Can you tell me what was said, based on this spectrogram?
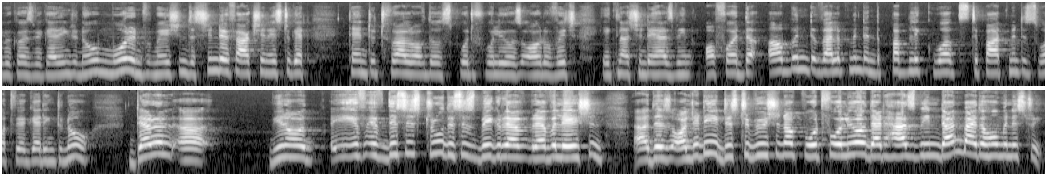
because we're getting to know more information. The Shinde faction is to get 10 to 12 of those portfolios, all of which Eknath Shinde has been offered. The Urban Development and the Public Works Department is what we are getting to know. Daryl, uh, you know, if, if this is true, this is big rev revelation. Uh, there's already distribution of portfolio that has been done by the Home Ministry.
